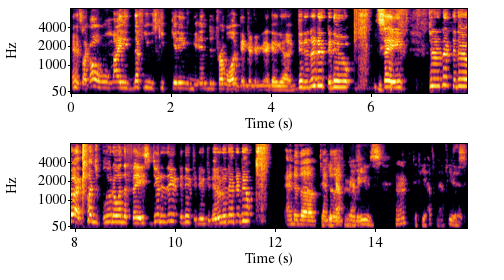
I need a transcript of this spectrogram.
And it's like, oh, my nephews keep getting into trouble. Saved. I punch Bluto in the face. End of the Did end of the movie. Nephews? Hmm? Did he have nephews?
